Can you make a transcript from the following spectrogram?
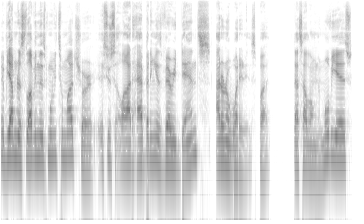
maybe I'm just loving this movie too much, or it's just a lot happening. It's very dense. I don't know what it is, but that's how long the movie is.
